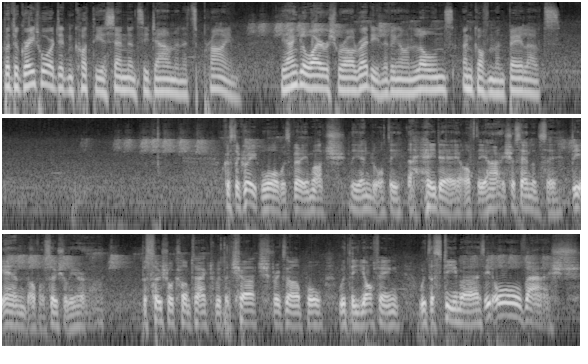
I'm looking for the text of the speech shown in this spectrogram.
But the Great War didn't cut the ascendancy down in its prime. The Anglo Irish were already living on loans and government bailouts. Because the Great War was very much the end of the, the heyday of the Irish ascendancy, the end of a social era. The social contact with the church, for example, with the yachting, with the steamers, it all vanished.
